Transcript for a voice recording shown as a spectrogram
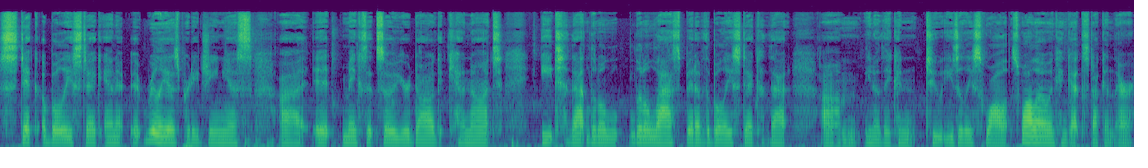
stick a bully stick, and it, it really is pretty genius. Uh, it makes it so your dog cannot eat that little little last bit of the bully stick that um, you know they can too easily swallow swallow and can get stuck in their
